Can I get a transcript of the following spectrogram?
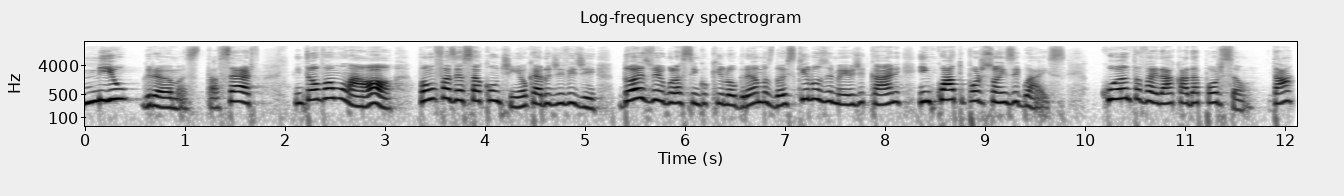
mil gramas, tá certo? Então, vamos lá, ó. Vamos fazer essa continha. Eu quero dividir 2,5 quilogramas, 2,5 kg de carne, em quatro porções iguais. Quanto vai dar cada porção, tá?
